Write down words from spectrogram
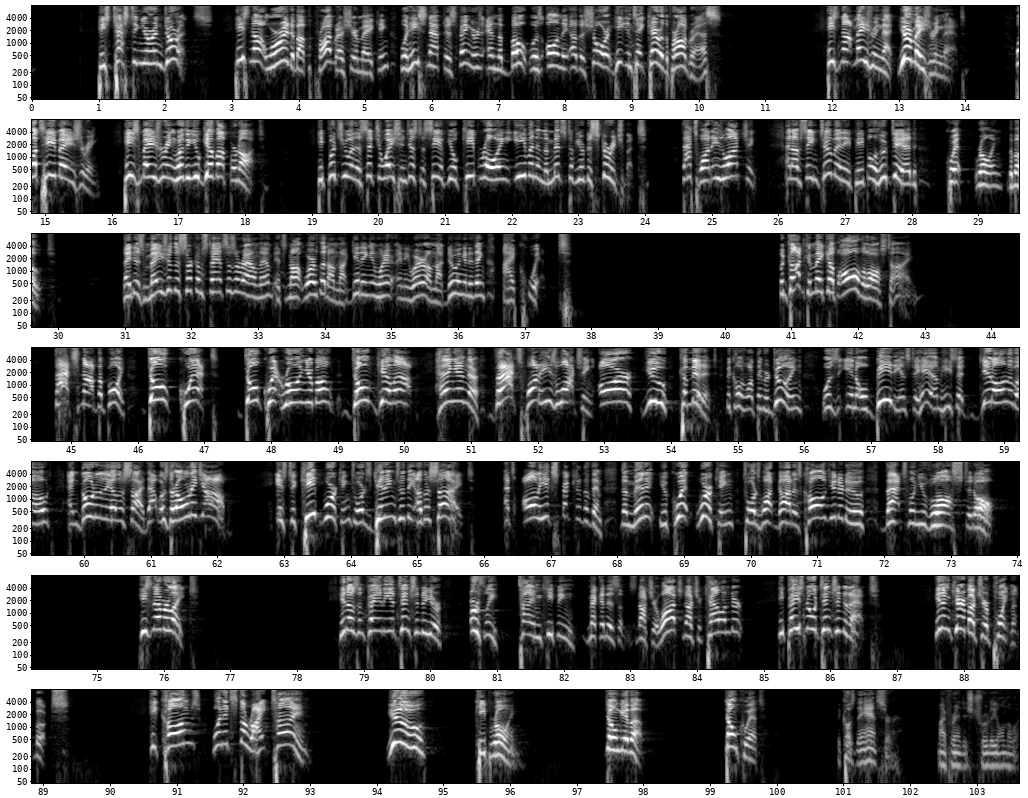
He's testing your endurance. He's not worried about the progress you're making. When he snapped his fingers and the boat was on the other shore, he can take care of the progress. He's not measuring that. You're measuring that. What's he measuring? He's measuring whether you give up or not. He puts you in a situation just to see if you'll keep rowing even in the midst of your discouragement. That's what he's watching. And I've seen too many people who did quit rowing the boat. They just measure the circumstances around them. It's not worth it. I'm not getting anywhere. anywhere. I'm not doing anything. I quit. But God can make up all the lost time. That's not the point. Don't quit. Don't quit rowing your boat. Don't give up. Hang in there. That's what he's watching. Are you committed? Because what they were doing was in obedience to him. He said, Get on the boat and go to the other side. That was their only job, is to keep working towards getting to the other side. That's all he expected of them. The minute you quit working towards what God has called you to do, that's when you've lost it all. He's never late. He doesn't pay any attention to your earthly timekeeping mechanisms. Not your watch, not your calendar. He pays no attention to that. He doesn't care about your appointment books. He comes when it's the right time. You keep rowing. Don't give up. Don't quit. Because the answer, my friend, is truly on the way.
